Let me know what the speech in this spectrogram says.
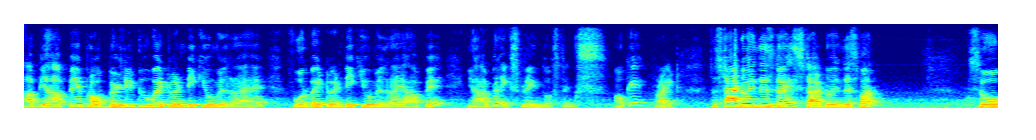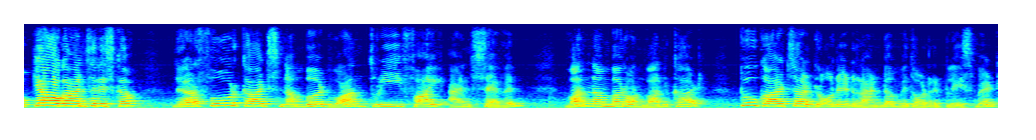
अब यहाँ पे probability 2 by 20 क्यों मिल रहा है 4 by 20 क्यों मिल रहा है यहाँ पे you have to explain those things okay right so start doing this guys start doing this one so क्या होगा आंसर इसका there are four cards numbered 1 3 5 and 7 one number on one card Two cards are drawn at random without replacement.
